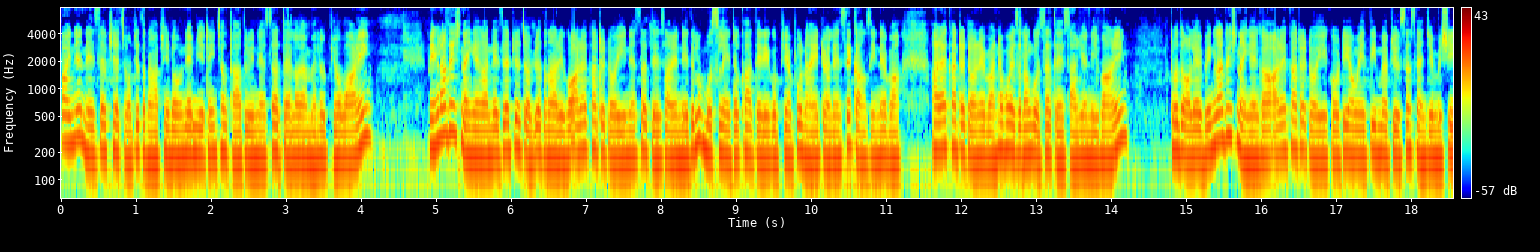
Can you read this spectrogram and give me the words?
ပိုင်နယ်နယ်ဆက်ပြတ်ကျော်ပြဿနာဖြစ်လို့နယ်မြေထိန်ချုပ်ထားသူတွေနဲ့ဆက်သွယ်လောက်ရမယ်လို့ပြောပါတယ် ဘင်္ဂလားဒေ့ရှ်နိုင်ငံကနေဆက်ပြတ်ကျော်ပြဿနာတွေကိုအာရကတတော်ရေးနဲ့ဆက်သွယ်ဆောင်ရွက်နေတယ်လို့မွတ်စလင်ဒုက္ခသည်တွေကိုပြန်ပို့နိုင်အတွက်လည်းစစ်ကောင်စီနဲ့ပါအာရကတတော်နဲ့ပါနှစ်ဖွဲ့စလုံးကိုဆက်သွယ်ဆောင်ရွက်နေပါတယ်။သို့တော်လည်းဘင်္ဂလားဒေ့ရှ်နိုင်ငံကအာရခတ်တော်ရေးကိုတရားဝင်သိမှတ်ပြုဆက်ဆံခြင်းမရှိ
